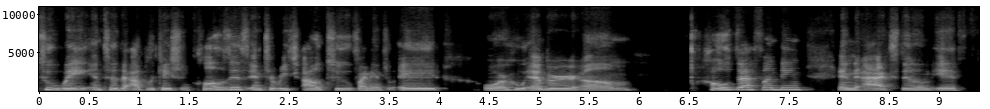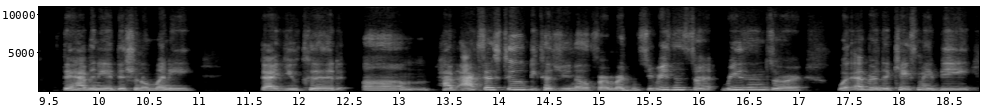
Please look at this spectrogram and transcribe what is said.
to wait until the application closes and to reach out to financial aid or whoever um, holds that funding and ask them if they have any additional money that you could um, have access to because you know for emergency reasons reasons or whatever the case may be.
